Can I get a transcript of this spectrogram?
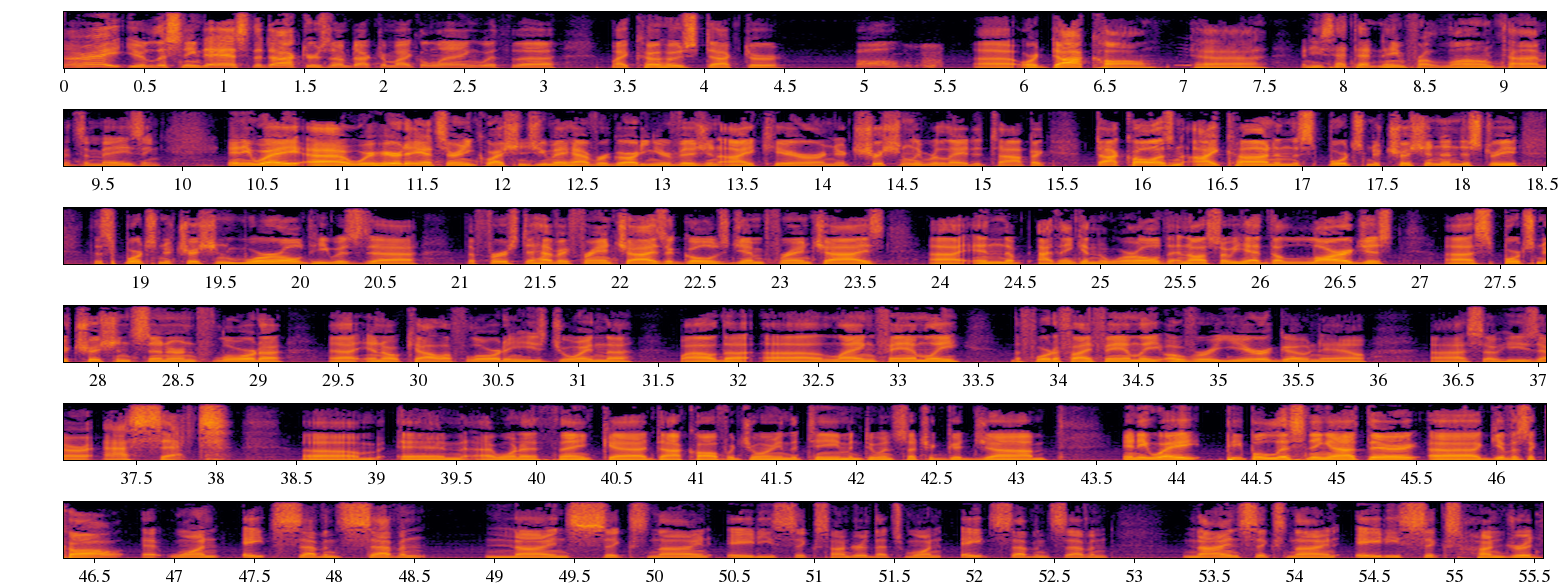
All right, you're listening to Ask the Doctors. I'm Dr. Michael Lang with uh, my co-host Dr. Hall uh, or Doc Hall, uh, and he's had that name for a long time. It's amazing. Anyway, uh, we're here to answer any questions you may have regarding your vision, eye care, or a nutritionally related topic. Doc Hall is an icon in the sports nutrition industry, the sports nutrition world. He was uh, the first to have a franchise, a Gold's Gym franchise uh, in the, I think, in the world, and also he had the largest uh, sports nutrition center in Florida, uh, in Ocala, Florida. He's joined the wow the uh, Lang family, the Fortifeye family, over a year ago now. Uh, so he's our asset. Um, and I want to thank uh, Doc Hall for joining the team and doing such a good job. Anyway, people listening out there, uh, give us a call at 1 877 969 8600. That's 1 877 969 8600. Uh,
